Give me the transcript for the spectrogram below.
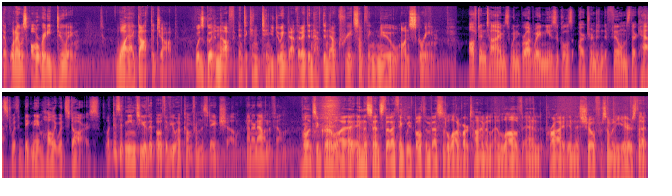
that what I was already doing, why I got the job, was good enough, and to continue doing that. That I didn't have to now create something new on screen. Oftentimes, when Broadway musicals are turned into films, they're cast with big name Hollywood stars. What does it mean to you that both of you have come from the stage show and are now in the film? Well, it's incredible in the sense that I think we've both invested a lot of our time and, and, love and pride in this show for so many years that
